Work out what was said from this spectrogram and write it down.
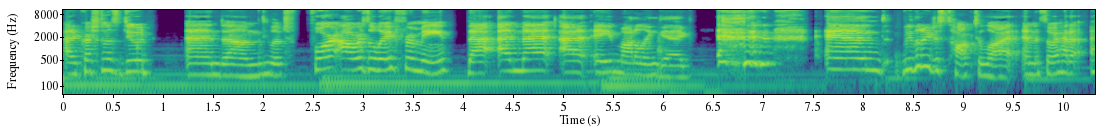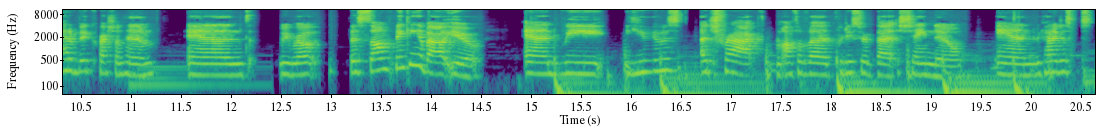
I had a crush on this dude, and um, he lived four hours away from me that I met at a modeling gig. and we literally just talked a lot. And so I had a, I had a big crush on him. And we wrote this song, Thinking About You. And we used a track off of a producer that Shane knew. And we kind of just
